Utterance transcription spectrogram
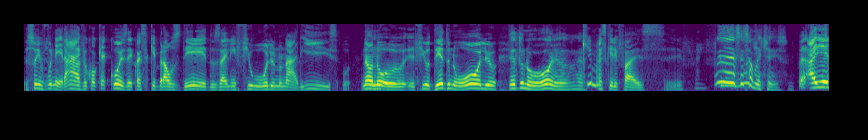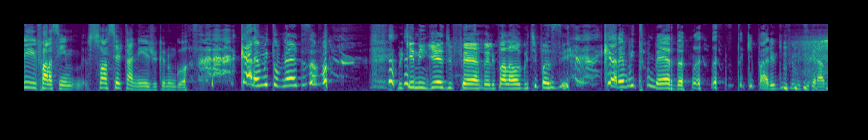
Eu sou invulnerável, qualquer coisa. Aí começa a quebrar os dedos, aí ele enfia o olho no nariz. Não, no, enfia o dedo no olho. Dedo no olho. O é. que mais que ele faz? Ele é, essencialmente é isso. Aí ele fala assim: só sertanejo que eu não gosto. Cara, é muito merda essa porra. Porque ninguém é de ferro, ele fala algo tipo assim. Cara, é muito merda, mano. Puta que pariu, que filme desgraça.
